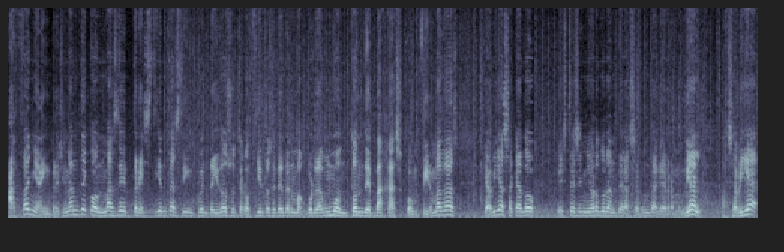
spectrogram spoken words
hazaña impresionante con más de 352 o 370, no me acuerdo, un montón de bajas confirmadas que había sacado este señor durante la Segunda Guerra Mundial. Se había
